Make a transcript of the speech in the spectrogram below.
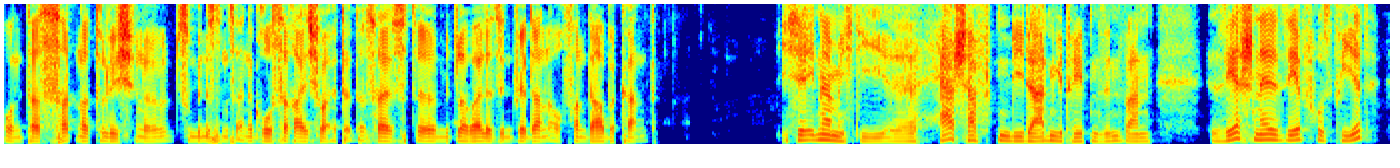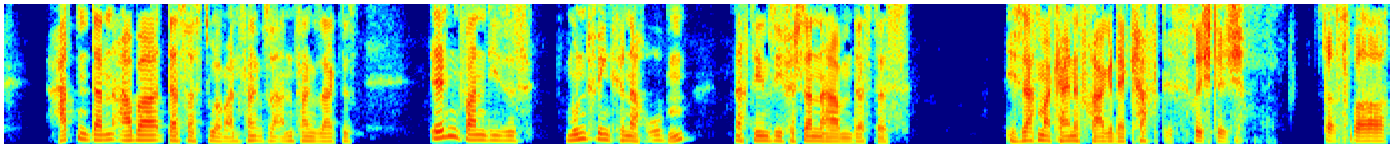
und das hat natürlich eine, zumindest eine große Reichweite. Das heißt, äh, mittlerweile sind wir dann auch von da bekannt. Ich erinnere mich, die äh, Herrschaften, die da angetreten sind, waren sehr schnell sehr frustriert, hatten dann aber das, was du am Anfang zu Anfang sagtest, irgendwann dieses Mundwinkel nach oben, nachdem sie verstanden haben, dass das, ich sag mal, keine Frage der Kraft ist. Richtig. Das war,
